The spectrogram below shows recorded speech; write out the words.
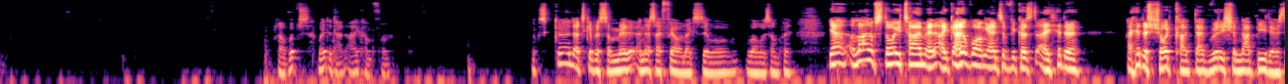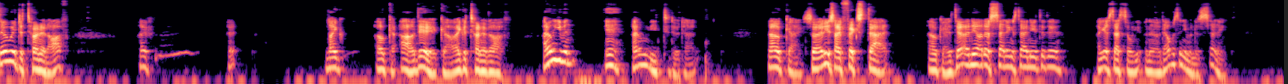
Oh, whoops! Where did that i come from? Looks good. Let's give it a submit unless I fail next zero row or something. Yeah, a lot of story time, and I got a wrong answer because I hit a I hit a shortcut that really should not be there. Is there a way to turn it off? I, like, okay. Oh, there you go. I could turn it off. I don't even, eh, I don't need to do that. Okay, so at least I fixed that. Okay, is there any other settings that I need to do? I guess that's the only, no, that wasn't even a setting.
